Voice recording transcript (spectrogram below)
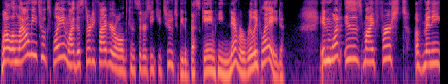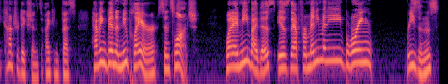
Well, allow me to explain why this 35 year old considers EQ2 to be the best game he never really played. In what is my first of many contradictions, I confess, having been a new player since launch. What I mean by this is that for many, many boring reasons,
